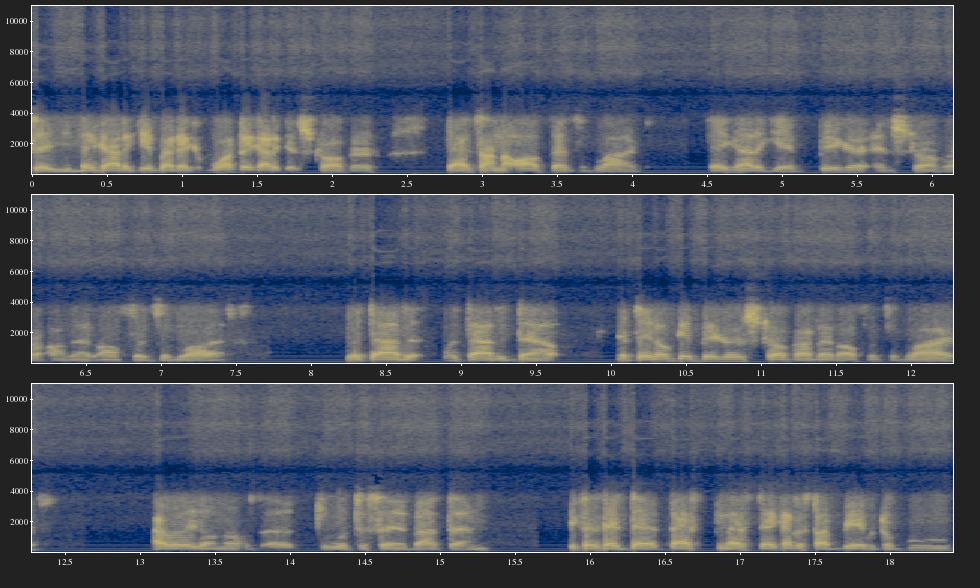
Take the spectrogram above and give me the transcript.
to, they got to get better. One, they got to get stronger. That's on the offensive line. They got to get bigger and stronger on that offensive line, without it, without a doubt. If they don't get bigger and stronger on that offensive line, I really don't know uh, what to, say about them because they, that that's, that's they got to start being able to move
